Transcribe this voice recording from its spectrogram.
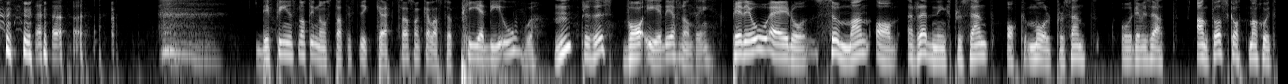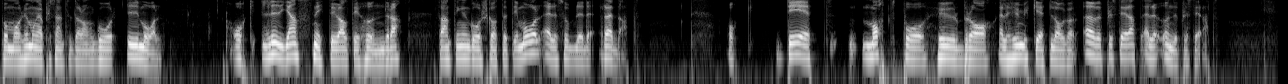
Det finns något inom statistikkretsar som kallas för PDO. Mm, precis. Vad är det för någonting? PDO är ju då summan av räddningsprocent och målprocent. Och det vill säga att antal skott man skjuter på mål, hur många procent utav dem går i mål. Och ligans snitt är ju alltid 100. För antingen går skottet i mål eller så blir det räddat. Det är ett mått på hur bra eller hur mycket ett lag har överpresterat eller underpresterat.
